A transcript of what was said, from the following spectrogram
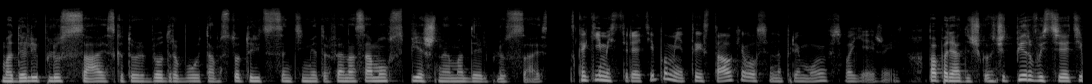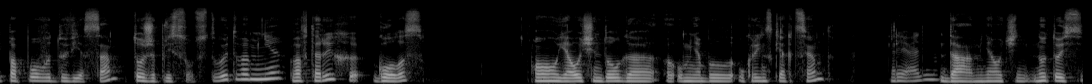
моделью плюс сайз, которой бедра будут там 130 сантиметров, и она самая успешная модель плюс сайз. С какими стереотипами ты сталкивался напрямую в своей жизни? По порядочку. Значит, первый стереотип по поводу веса тоже присутствует во мне. Во-вторых, голос. О, я очень долго... У меня был украинский акцент. Реально? Да, меня очень... Ну, то есть,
